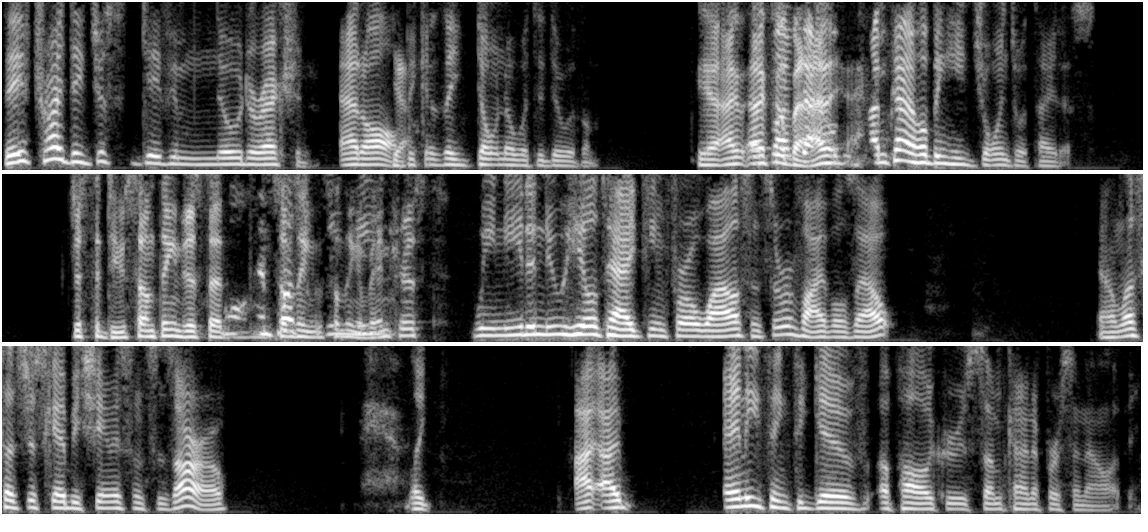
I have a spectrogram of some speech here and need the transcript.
they've tried. They just gave him no direction at all Yeah. because they don't know what to do with him. Yeah, I, I feel I'm bad. kinda- I'm kind of hoping he joins with Titus. just to do something, just to, Well, something, something of interest. we need a new heel tag team for a while since the revival's out. And unless that's just going to be Sheamus and Cesaro, like I, I anything to give Apollo Crews some kind of personality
